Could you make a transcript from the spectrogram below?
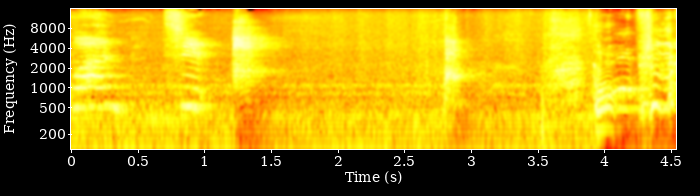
One, two. Oh, To the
